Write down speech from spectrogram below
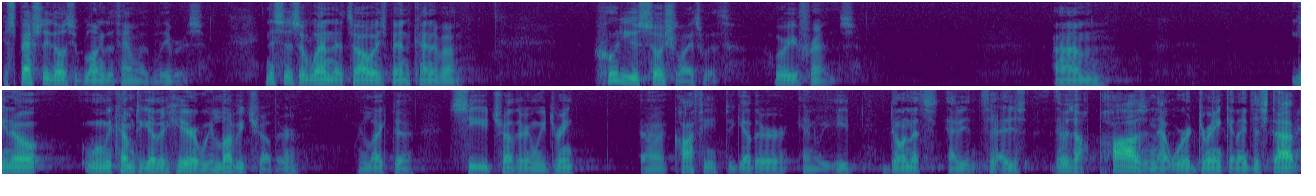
Especially those who belong to the family of believers. And this is a one that's always been kind of a who do you socialize with? Who are your friends? Um, you know, when we come together here, we love each other. We like to see each other, and we drink uh, coffee together, and we eat donuts. I didn't say. I just there was a pause in that word "drink," and I just stopped.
